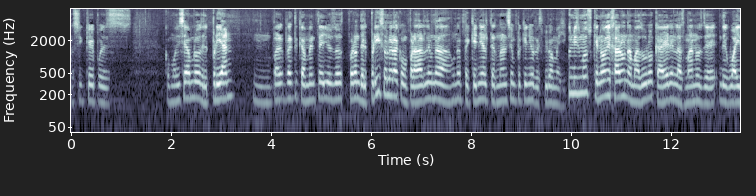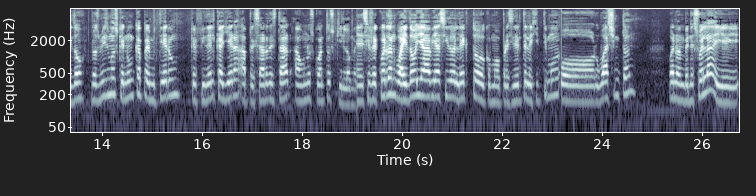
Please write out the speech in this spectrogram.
así que pues, como dice AMLO, del PRIAN, prácticamente ellos dos fueron del PRI, solo era como para darle una, una pequeña alternancia, un pequeño respiro a México. Los mismos que no dejaron a Maduro caer en las manos de, de Guaidó, los mismos que nunca permitieron que Fidel cayera a pesar de estar a unos cuantos kilómetros. Eh, si recuerdan, Guaidó ya había sido electo como presidente legítimo por Washington, bueno, en Venezuela y,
